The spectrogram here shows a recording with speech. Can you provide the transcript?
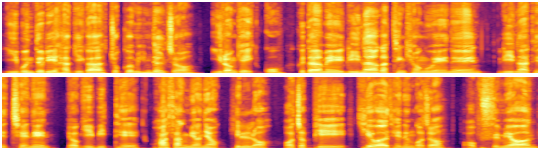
이분들이 하기가 조금 힘들죠. 이런 게 있고 그 다음에 리나 같은 경우에는 리나 대체는 여기 밑에 화상 면역 힐러 어차피 키워야 되는 거죠. 없으면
